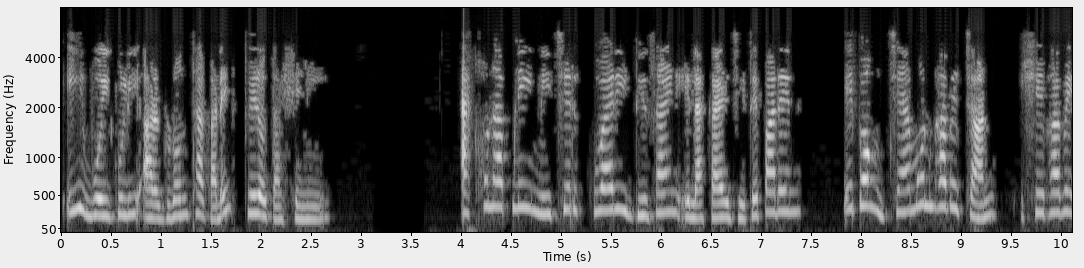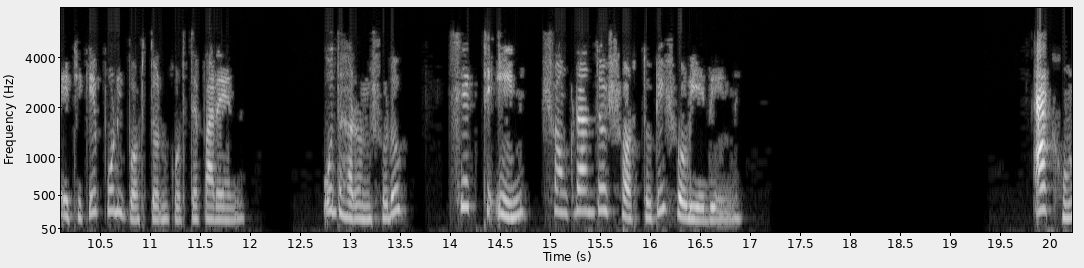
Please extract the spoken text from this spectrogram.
এই বইগুলি আর গ্রন্থাগারে ফেরত আসেনি। এখন আপনি নিচের কোয়েরি ডিজাইন এলাকায় যেতে পারেন এবং যেমন ভাবে চান সেভাবে এটিকে পরিবর্তন করতে পারেন। উদাহরণস্বরূপ চেকড ইন সংক্রান্ত শর্তটি সরিয়ে দিন। এখন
